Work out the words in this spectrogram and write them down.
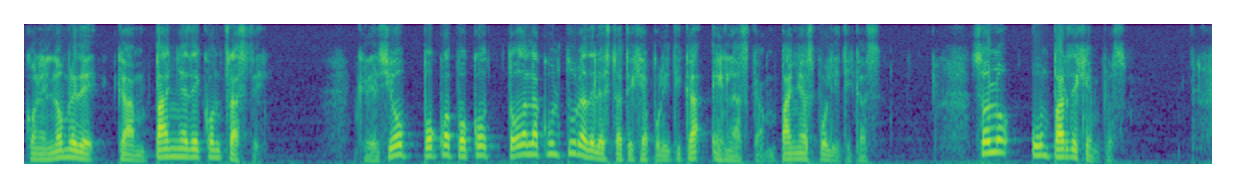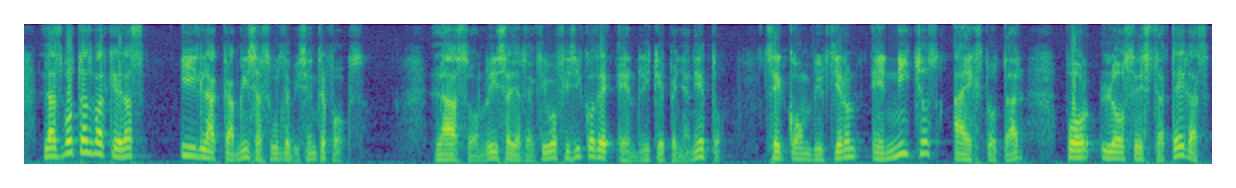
con el nombre de campaña de contraste. Creció poco a poco toda la cultura de la estrategia política en las campañas políticas. Solo un par de ejemplos. Las botas vaqueras y la camisa azul de Vicente Fox. La sonrisa y atractivo físico de Enrique Peña Nieto se convirtieron en nichos a explotar por los estrategas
